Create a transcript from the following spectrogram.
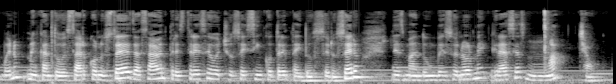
Bueno, me encantó estar con ustedes, ya saben, 313-865-3200. Les mando un beso enorme. Gracias. Chao.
